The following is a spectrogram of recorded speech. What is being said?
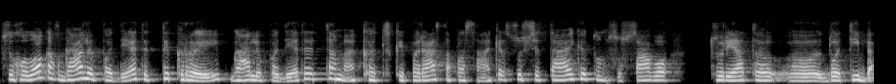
psichologas gali padėti, tikrai gali padėti tame, kad, kaip Aresta pasakė, susitaikytum su savo turėtą uh, duotybę.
